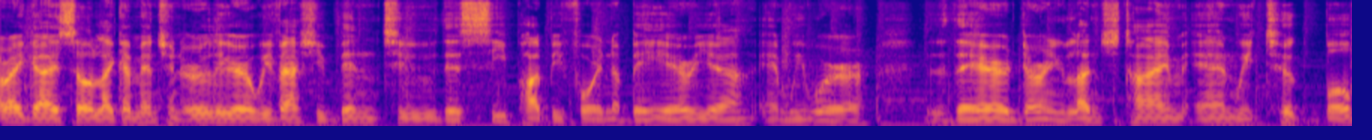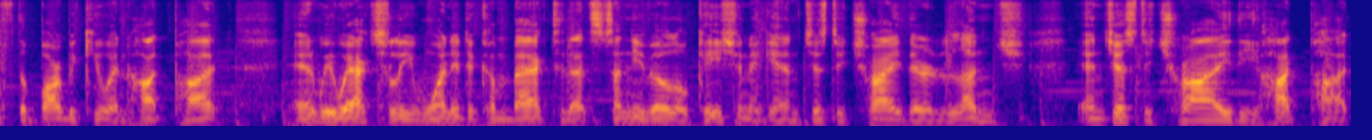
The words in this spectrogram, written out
All right, guys. So, like I mentioned earlier, we've actually been to this Seapot before in the Bay Area, and we were there during lunchtime, and we took both the barbecue and hot pot, and we actually wanted to come back to that Sunnyvale location again just to try their lunch and just to try the hot pot,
